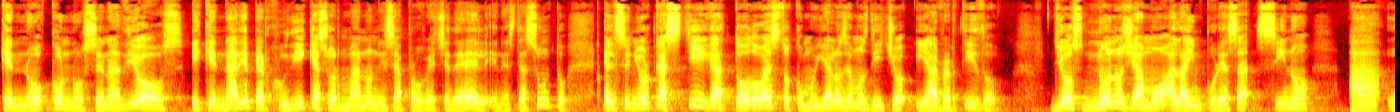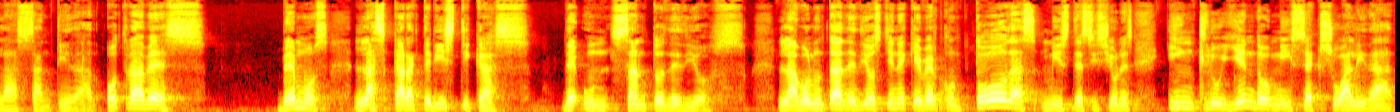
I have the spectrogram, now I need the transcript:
que no conocen a Dios y que nadie perjudique a su hermano ni se aproveche de él en este asunto. El Señor castiga todo esto como ya los hemos dicho y advertido. Dios no nos llamó a la impureza, sino a la santidad. Otra vez vemos las características de un santo de Dios. La voluntad de Dios tiene que ver con todas mis decisiones, incluyendo mi sexualidad.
